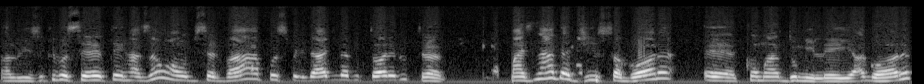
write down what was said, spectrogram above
Aloysio, que você tem razão ao observar a possibilidade da vitória do Trump. Mas nada disso agora, é, como a do Milley agora,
